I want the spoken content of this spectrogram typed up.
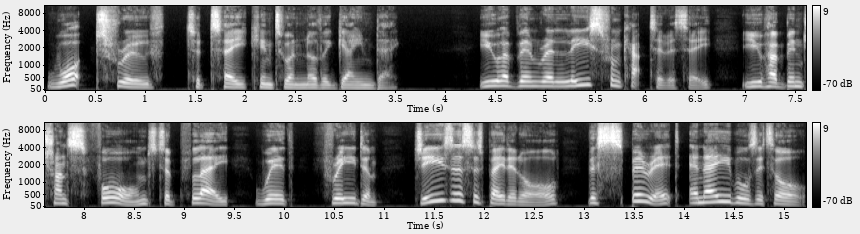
What truth to take into another game day! You have been released from captivity. You have been transformed to play with freedom. Jesus has paid it all. The Spirit enables it all.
